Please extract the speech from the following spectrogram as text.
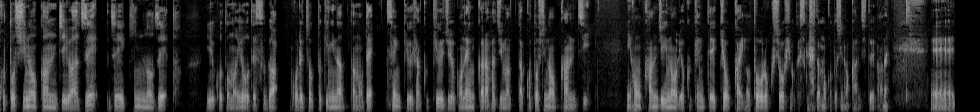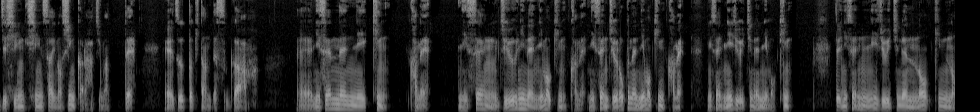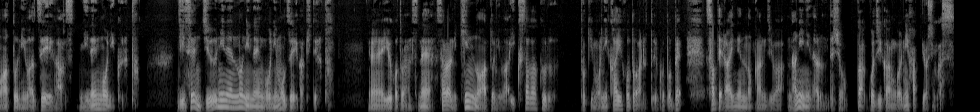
今年の漢字は税、税金の税ということのようですが、これちょっと気になったので、1995年から始まった今年の漢字、日本漢字能力検定協会の登録商標ですけれども、今年の漢字というのはね、えー、地震、震災の震から始まって、えー、ずっと来たんですが、えー、2000年に金、金、2012年にも金、金、2016年にも金、金、2021年にも金。で、2021年の金の後には税が2年後に来ると。2012年の2年後にも税が来てると、えー、いうことなんですね。さらに金の後には戦が来る時も2回ほどあるということで、さて来年の漢字は何になるんでしょうか ?5 時間後に発表します。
